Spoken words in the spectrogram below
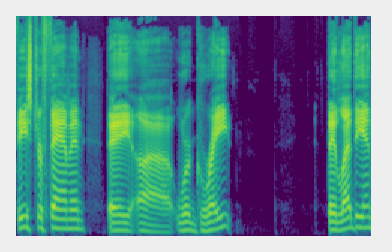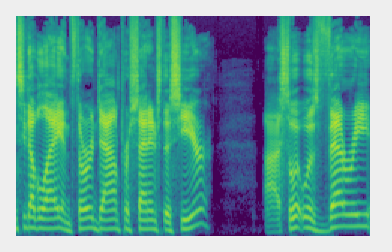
feast or famine. They uh, were great. They led the NCAA in third down percentage this year. Uh, so it was very,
